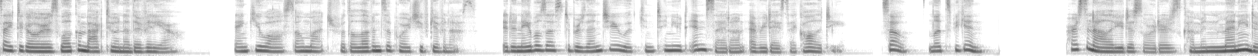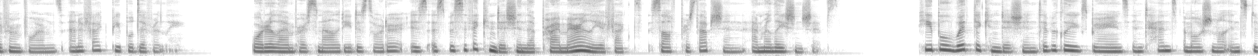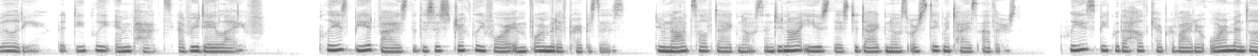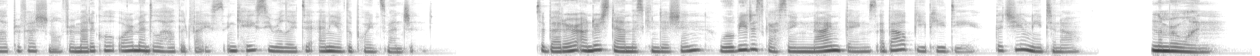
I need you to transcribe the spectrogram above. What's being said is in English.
Psych2Goers, welcome back to another video. Thank you all so much for the love and support you've given us. It enables us to present you with continued insight on everyday psychology. So let's begin. Personality disorders come in many different forms and affect people differently. Borderline personality disorder is a specific condition that primarily affects self-perception and relationships. People with the condition typically experience intense emotional instability that deeply impacts everyday life. Please be advised that this is strictly for informative purposes. Do not self-diagnose and do not use this to diagnose or stigmatize others. Please speak with a healthcare provider or mental health professional for medical or mental health advice in case you relate to any of the points mentioned. To better understand this condition, we'll be discussing nine things about BPD that you need to know. Number one,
